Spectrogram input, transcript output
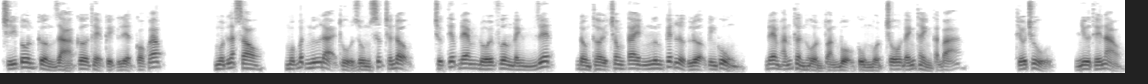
trí tôn cường giả cơ thể kịch liệt có gắp một lát sau, một bất ngữ đại thủ dùng sức chấn động, trực tiếp đem đối phương đánh giết, đồng thời trong tay ngưng kết lực lượng kinh khủng, đem hắn thần hồn toàn bộ cùng một chỗ đánh thành tạt bã. Thiếu chủ, như thế nào?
